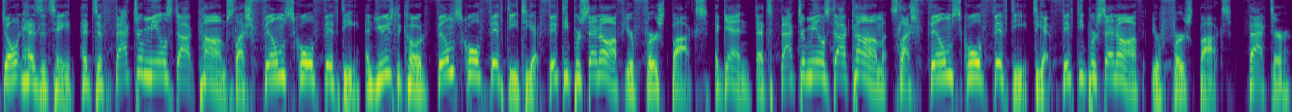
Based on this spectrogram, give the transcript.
Don't hesitate. Head to factormeals.com slash filmschool50 and use the code filmschool50 to get 50% off your first box. Again, that's factormeals.com slash filmschool50 to get 50% off your first box. Factor,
